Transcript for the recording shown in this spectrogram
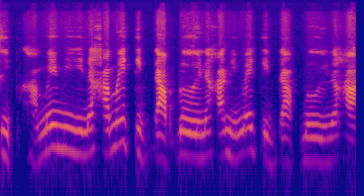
สิบค่ะ ไม่มีนะคะ ไม่ติดดับเลยนะคะ นี่ไม่ติดดับเลยนะคะ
